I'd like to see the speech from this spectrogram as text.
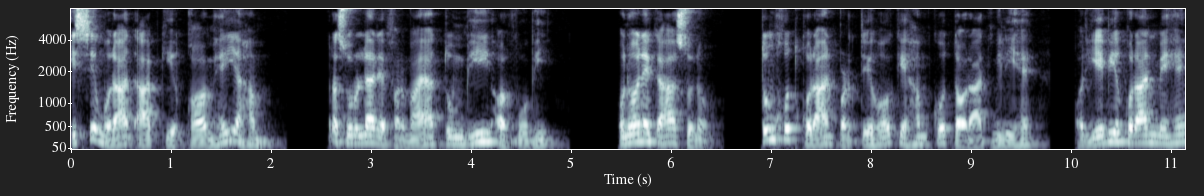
اس سے مراد آپ کی قوم ہے یا ہم؟ رسول اللہ نے فرمایا، تم بھی اور وہ بھی۔ انہوں نے کہا، سنو، تم خود قرآن پڑھتے ہو کہ ہم کو تورات ملی ہے، اور یہ بھی قرآن میں ہے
